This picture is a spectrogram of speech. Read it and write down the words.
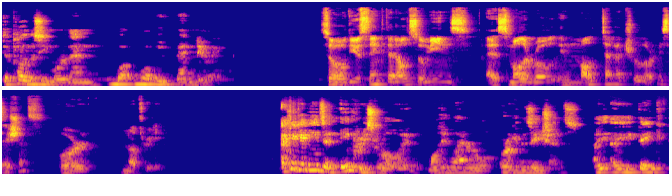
diplomacy more than what what we've been doing. So, do you think that also means a smaller role in multilateral organizations or not really? I think it means an increased role in multilateral organizations. I, I think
